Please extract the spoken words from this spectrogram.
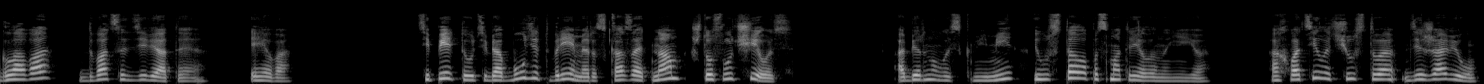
Глава двадцать девятая. Эва. «Теперь-то у тебя будет время рассказать нам, что случилось?» Обернулась к Мими и устало посмотрела на нее. Охватило чувство дежавю.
